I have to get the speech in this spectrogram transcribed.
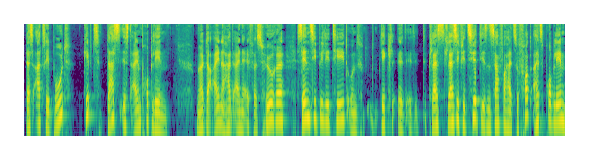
das Attribut gibt, das ist ein Problem. der eine hat eine etwas höhere Sensibilität und äh, klassifiziert diesen Sachverhalt sofort als Problem.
